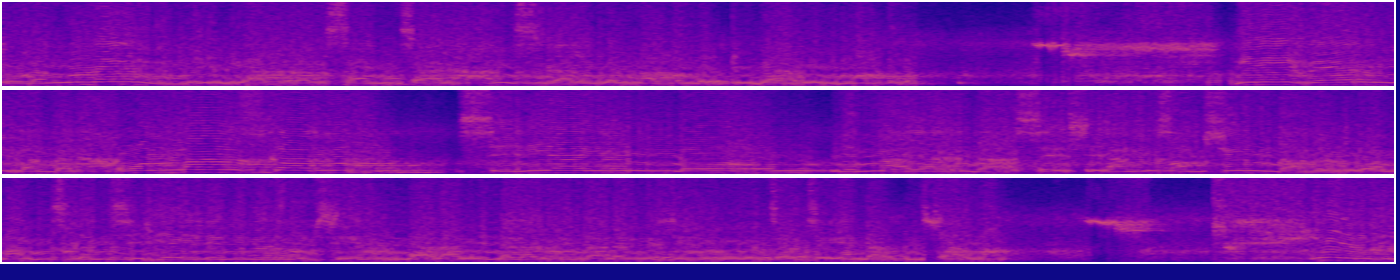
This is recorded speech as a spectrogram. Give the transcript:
തുടങ്ങുന്നതിന് മുമ്പ് യാത്ര അവസാനിച്ചാൽ ആ നിസ്കാരം നന്നാക്കാൻ പറ്റില്ല എന്ന് മാത്രം ഇനി വേറെ നിബന്ധന ഒന്നാം നിസ്കാരം ശരിയായിട്ടുണ്ടോ എന്ന് അയാൾക്ക് അങ്ങനെ സംശയം ഉണ്ടാകാൻ പറ്റില്ല ഒന്നാം നിസ്കാരം ശരിയായില്ലെന്നുള്ള സംശയം ഉണ്ടാകാം അതിന്റെ എല്ലാവർക്കും ഉണ്ടാകാൻ നമ്മൾ ചർച്ച ചെയ്യേണ്ട ഇൻഷാല്ലാ ഇനി നമുക്ക്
